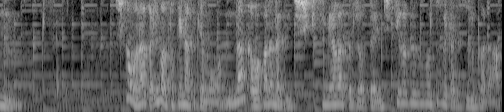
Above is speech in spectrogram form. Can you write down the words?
うん。しかもなんか今解けなくても、なんかわからないで知識積み上がった状態で実験が解けたりするから、うん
